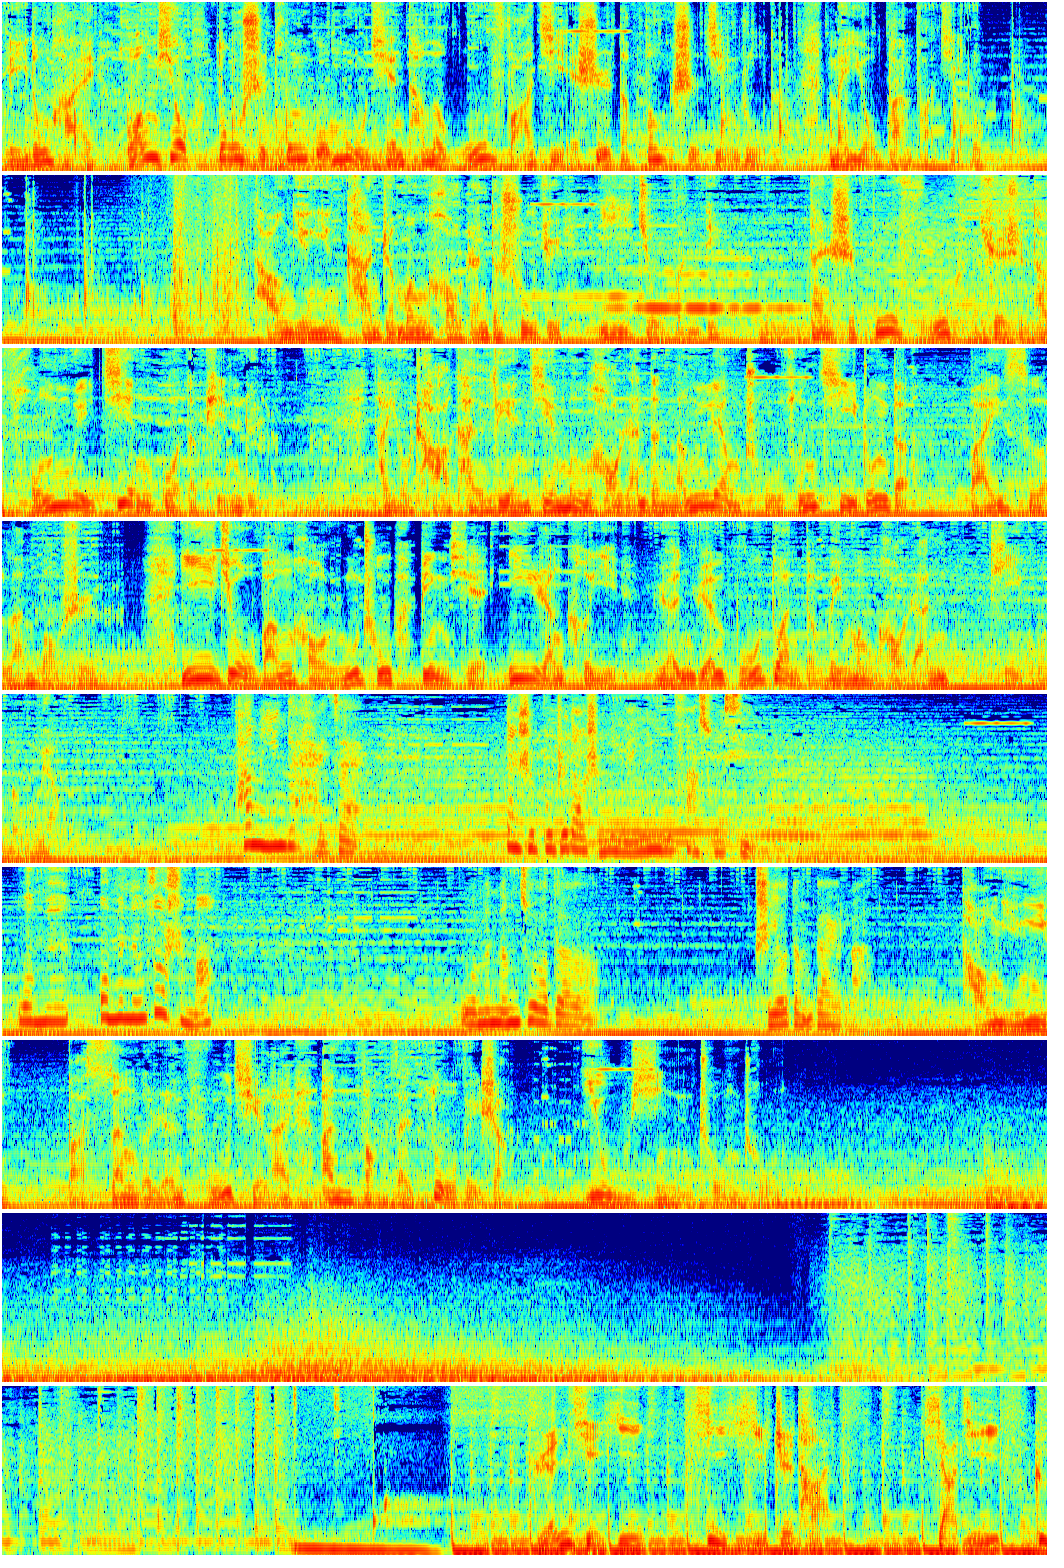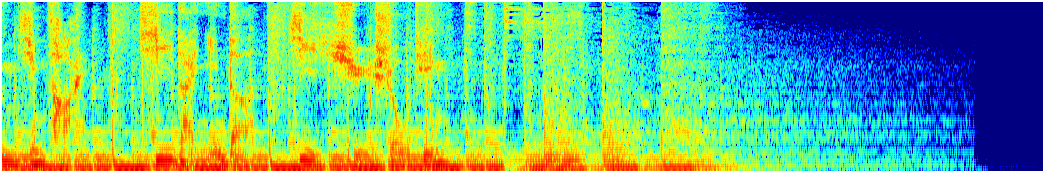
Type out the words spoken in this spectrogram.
李东海、黄潇都是通过目前他们无法解释的方式进入的，没有办法记录。唐莹莹看着孟浩然的数据依旧稳定。但是波幅却是他从未见过的频率。他又查看链接孟浩然的能量储存器中的白色蓝宝石，依旧完好如初，并且依然可以源源不断的为孟浩然提供能量。他们应该还在，但是不知道什么原因无法苏醒。我们我们能做什么？我们能做的。只有等待了。唐莹莹把三个人扶起来，安放在座位上，忧心忡忡。袁解一记忆之谈，下集更精彩，期待您的继续收听。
